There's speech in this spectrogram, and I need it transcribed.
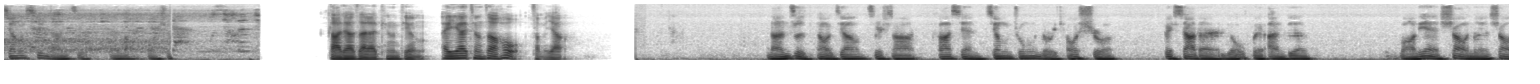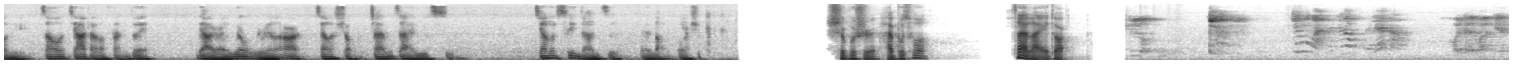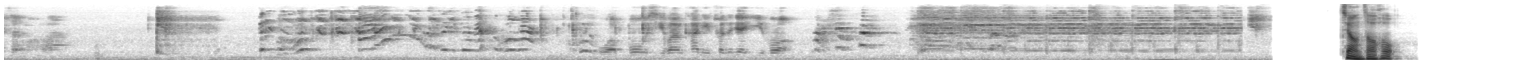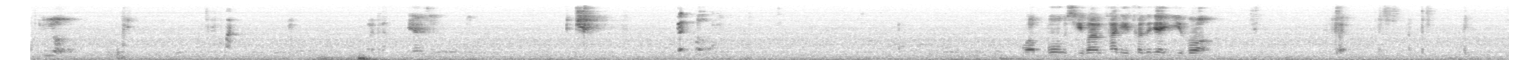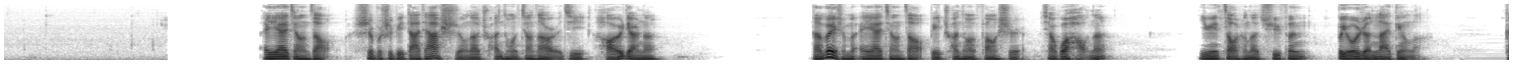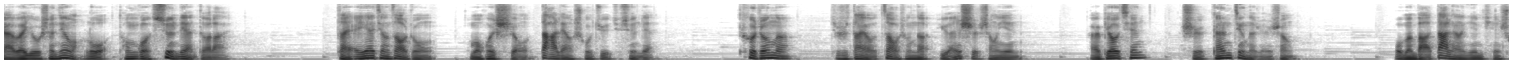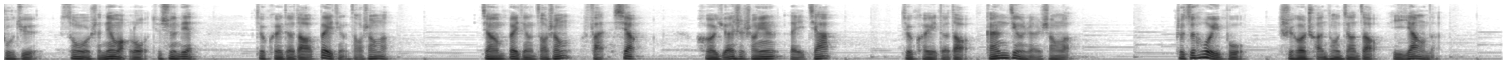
江西男子与老婆是。大家再来听听 AI 降噪后怎么样？男子跳江自杀，发现江中有一条蛇，被吓得游回岸边。网恋少年少女遭家长反对，两人用五零二将手粘在一起。江西男子和老婆是，是不是还不错？再来一段。不喜欢看你穿这件衣服。降噪后，我不喜欢看你穿这件衣服。AI 降噪是不是比大家使用的传统降噪耳机好一点呢？那为什么 AI 降噪比传统方式效果好呢？因为噪声的区分。不由人来定了，改为由神经网络通过训练得来。在 AI 降噪中，我们会使用大量数据去训练。特征呢，就是带有噪声的原始声音，而标签是干净的人声。我们把大量音频数据送入神经网络去训练，就可以得到背景噪声了。将背景噪声反向和原始声音累加，就可以得到干净人声了。这最后一步。是和传统降噪一样的，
